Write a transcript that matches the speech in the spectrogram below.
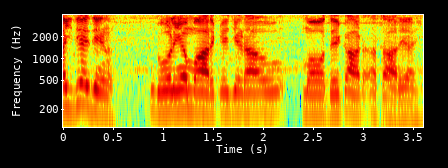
ਅੱਜ ਦੇ ਦਿਨ ਗੋਲੀਆਂ ਮਾਰ ਕੇ ਜਿਹੜਾ ਉਹ ਮੌਤ ਦੇ ਘਾਟ ਉਤਾਰਿਆ ਸੀ।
